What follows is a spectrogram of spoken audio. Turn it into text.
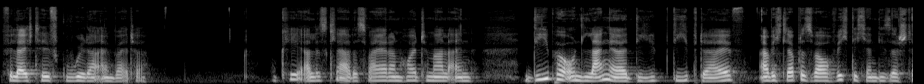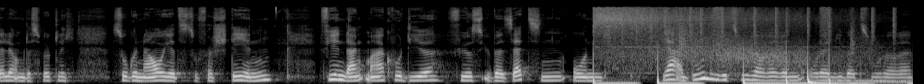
vielleicht hilft Google da einem weiter. Okay, alles klar. Das war ja dann heute mal ein deeper und langer Deep, Deep Dive. Aber ich glaube, das war auch wichtig an dieser Stelle, um das wirklich so genau jetzt zu verstehen. Vielen Dank, Marco, dir fürs Übersetzen und ja, du, liebe Zuhörerin oder lieber Zuhörer,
